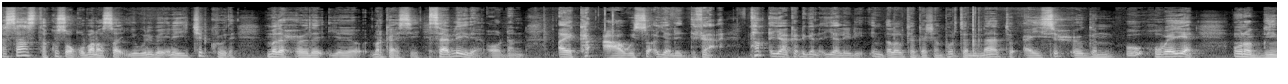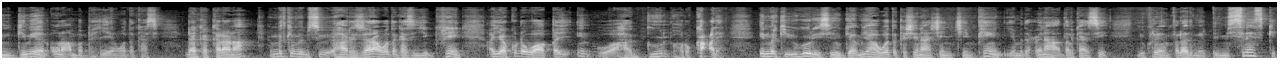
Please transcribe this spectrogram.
Rasaasta ku soo qubanaysa iyo weliba inay jidhkooda madaxooda iyo markaasi saableyda oo dhan ay ka caawiso ayaa la difaaca tan ayaa ka dhigan ayaa layidhi in dalalka gaashaanbuurta nato ay si xoogan u hubeeyeen una gimgimiyeen una ambabixiyeen wadankaasi dhanka kalena mid ka mid ra'iisul wasaaraha wadankaasi ukraine ayaa ku dhawaaqay in ahaa guul horukac leh in markii ugu horeysay hogaamiyaha wadanka shiinaha shin jinping iyo madaxweynaha dalkaasi ukraine vladimir zelensky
